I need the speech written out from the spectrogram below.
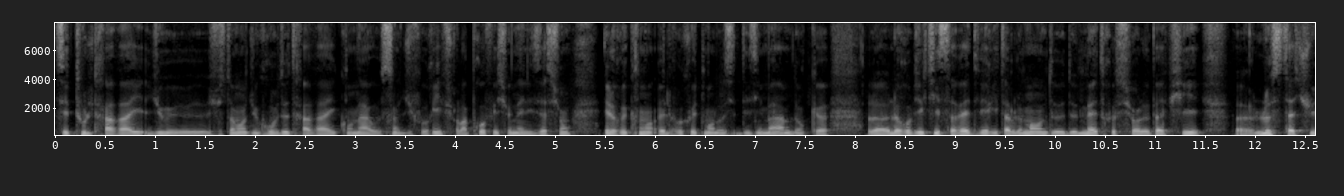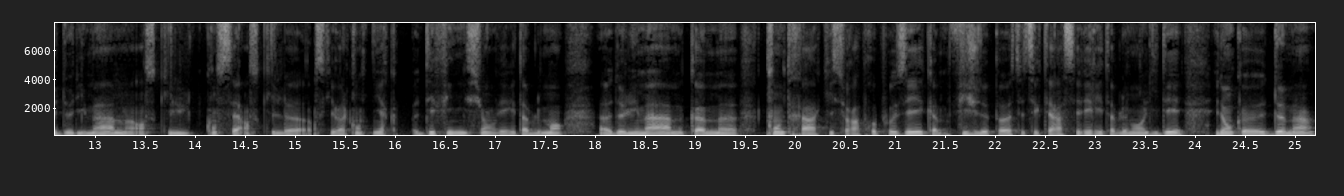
C'est tout le travail du justement du groupe de travail qu'on a au sein du FORIF sur la professionnalisation et le recrutement, des imams. Donc, euh, leur objectif, ça va être véritablement de, de mettre sur le papier le statut de l'imam en ce qu'il concerne, en ce qu'il, en ce va contenir comme définition véritablement de l'imam, comme contrat qui sera proposé, comme fiche de poste, etc. C'est véritablement l'idée et donc euh, demain,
